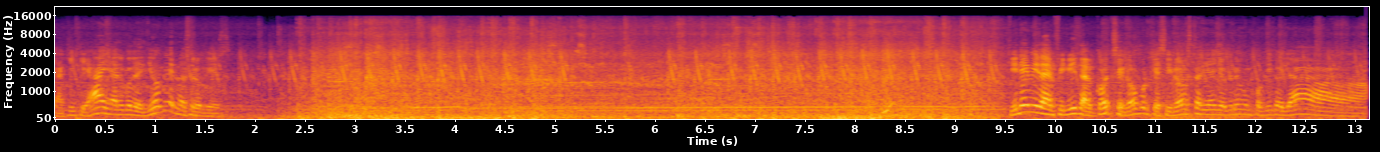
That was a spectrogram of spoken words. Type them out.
¿Y aquí qué hay? ¿Algo de Joker? No sé lo que es Tiene vida infinita el coche, ¿no? Porque si no estaría yo creo que un poquito ya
